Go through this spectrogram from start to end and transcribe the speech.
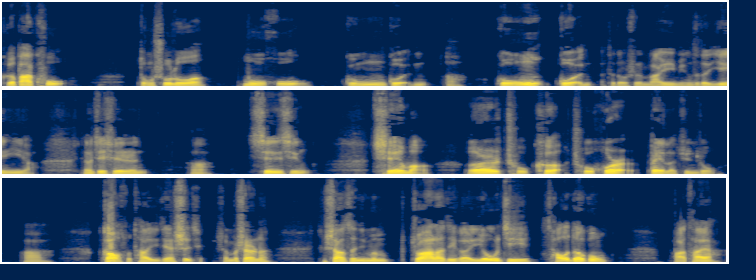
格巴库、董舒罗、木胡、拱滚啊，拱滚，这都是满语名字的音译啊。让这些人啊先行前往额尔楚克楚霍尔贝勒军中啊，告诉他一件事情，什么事呢？上次你们抓了这个游击曹德公，把他呀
